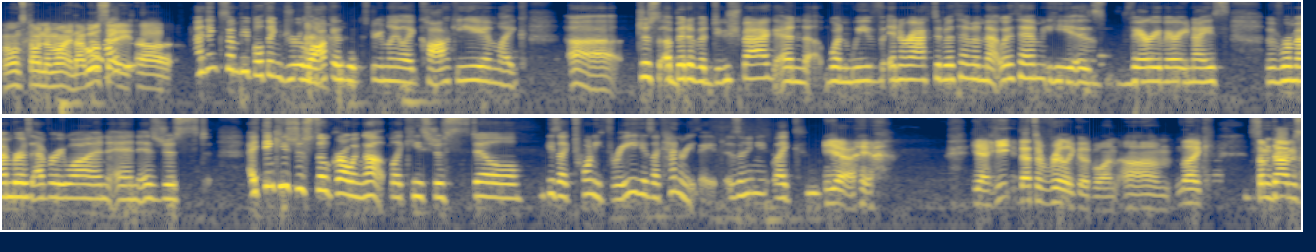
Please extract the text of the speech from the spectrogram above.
no one's coming to mind. I will say, uh, I think some people think Drew Lock is extremely like cocky and like uh just a bit of a douchebag and when we've interacted with him and met with him he is very very nice remembers everyone and is just i think he's just still growing up like he's just still he's like 23 he's like henry's age isn't he like Yeah, yeah, yeah. He that's a really good one. Um, like sometimes,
